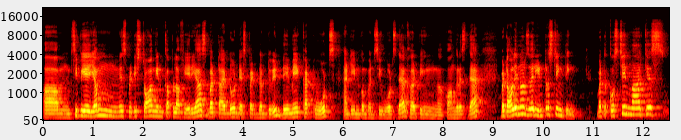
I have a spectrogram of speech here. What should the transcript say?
Um, CPIM is pretty strong in couple of areas, but I don't expect them to win. They may cut votes, anti-incumbency votes there, hurting uh, Congress there. But all in all, it's a very interesting thing. But the question mark is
